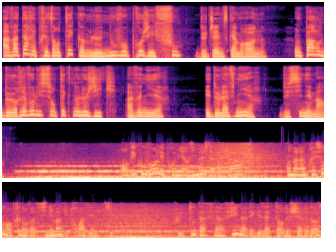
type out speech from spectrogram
Avatar est présenté comme le nouveau projet fou de James Cameron. On parle de révolution technologique à venir et de l'avenir du cinéma. En découvrant les premières images d'Avatar, on a l'impression d'entrer dans un cinéma du troisième type. Plus tout à fait un film avec des acteurs de chair et d'os,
